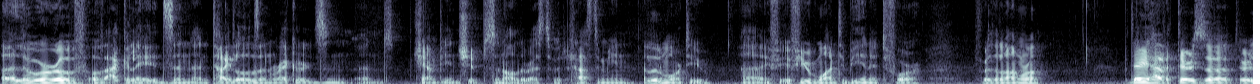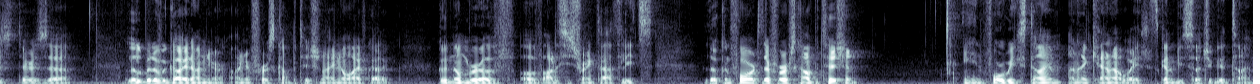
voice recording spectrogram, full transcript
allure of, of accolades and, and titles and records and, and championships and all the rest of it. It has to mean a little more to you uh, if if you want to be in it for for the long run. But there you have it. There's a there's there's a, a little bit of a guide on your on your first competition. I know I've got a good number of of Odyssey Strength athletes looking forward to their first competition in four weeks' time, and I cannot wait. It's going to be such a good time,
